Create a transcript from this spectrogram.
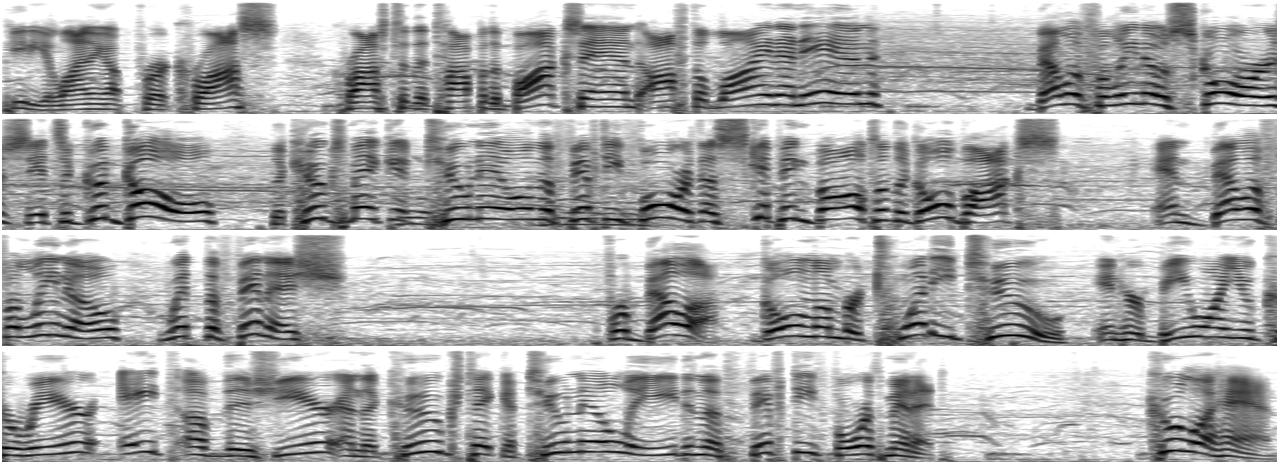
Petey lining up for a cross. Cross to the top of the box and off the line and in. Bella Folino scores. It's a good goal. The Cougs make it 2 0 in the 54th. A skipping ball to the goal box. And Bella Folino with the finish. For Bella, goal number 22 in her BYU career, eighth of this year, and the Cougs take a 2 0 lead in the 54th minute. Colohan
